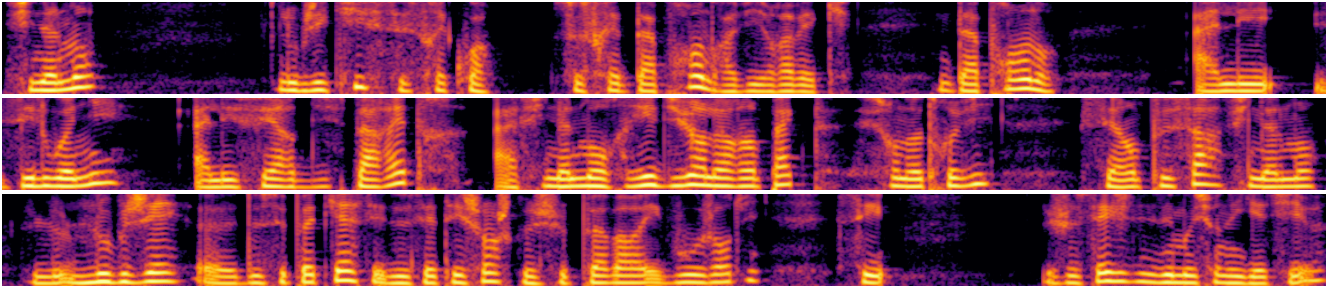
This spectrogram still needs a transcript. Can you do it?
Finalement, l'objectif, ce serait quoi? Ce serait d'apprendre à vivre avec, d'apprendre à les éloigner, à les faire disparaître, à finalement réduire leur impact sur notre vie. C'est un peu ça, finalement, l'objet euh, de ce podcast et de cet échange que je peux avoir avec vous aujourd'hui. C'est, je sais que j'ai des émotions négatives,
